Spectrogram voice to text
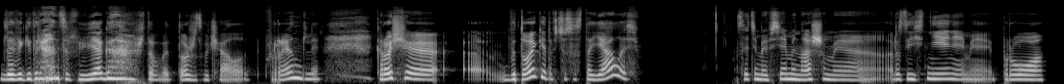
для вегетарианцев и веганов, чтобы это тоже звучало френдли. Короче, э, в итоге это все состоялось с этими всеми нашими разъяснениями про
